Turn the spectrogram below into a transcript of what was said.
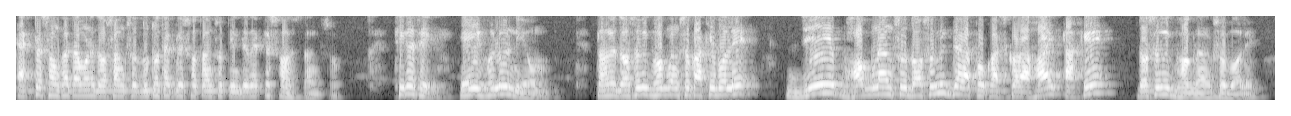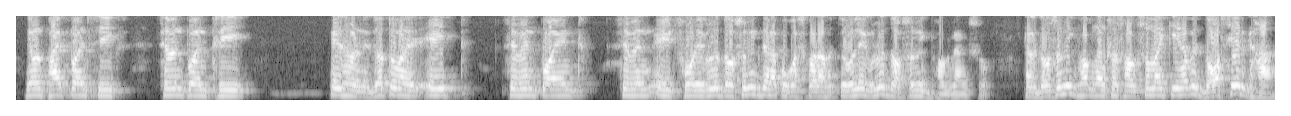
একটা সংখ্যা তার মানে দশাংশ, দুটো থাকলে শতাংশ, তিনটে থাকলে সহস্রাংশ। ঠিক আছে? এই হলো নিয়ম। তাহলে দশমিক ভগ্নাংশ কাকে বলে? যে ভগ্নাংশ দশমিক দ্বারা প্রকাশ করা হয়, তাকে দশমিক ভগ্নাংশ বলে। যেমন five point six seven point three এই ধরনের। যত মানে eight seven point seven eight four এগুলো দশমিক দ্বারা প্রকাশ করা হচ্ছে বলে এগুলো দশমিক ভগ্নাংশ। তাহলে দশমিক ভগ্নাংশ সবসময় কি হবে? দশের ঘাত।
